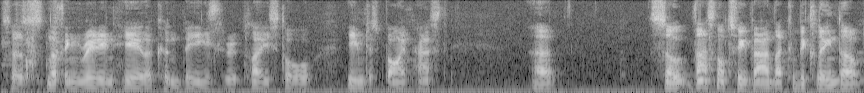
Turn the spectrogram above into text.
so there's nothing really in here that couldn't be easily replaced or even just bypassed. Uh, so that's not too bad, that could be cleaned up.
